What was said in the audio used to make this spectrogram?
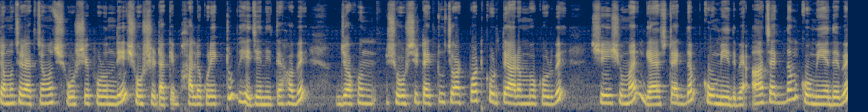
চামচের এক চামচ সর্ষে ফোড়ন দিয়ে সর্ষেটাকে ভালো করে একটু ভেজে নিতে হবে। যখন সর্ষেটা একটু চটপট করতে আরম্ভ করবে, সেই সময় গ্যাসটা একদম কমিয়ে দেবে, আঁচ একদম কমিয়ে দেবে।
